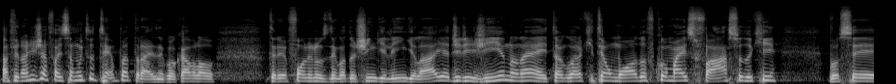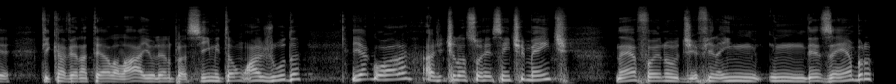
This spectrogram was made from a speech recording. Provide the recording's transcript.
Afinal, a gente já faz isso há muito tempo atrás, né? Colocava lá o telefone nos negócios do Xing Ling lá, ia dirigindo, né? Então agora que tem um modo ficou mais fácil do que você ficar vendo a tela lá e olhando para cima, então ajuda. E agora a gente lançou recentemente né, foi no dia, em, em dezembro,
